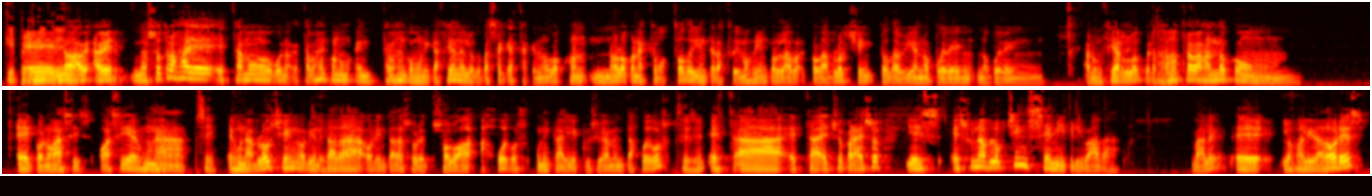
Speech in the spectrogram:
que eh, permiten...? no, a ver, nosotros eh, estamos, bueno, estamos en, estamos en comunicaciones, lo que pasa es que hasta que no lo, no lo conectemos todo y interactuemos bien con la, con la blockchain, todavía no pueden, no pueden anunciarlo, pero estamos trabajando con, eh, con Oasis. Oasis es una, es una blockchain orientada, orientada sobre solo a, juegos, única y exclusivamente a juegos. está, está hecho para eso y es, es una blockchain semi privada. ¿Vale? Eh, los validadores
